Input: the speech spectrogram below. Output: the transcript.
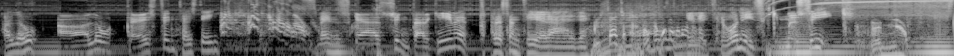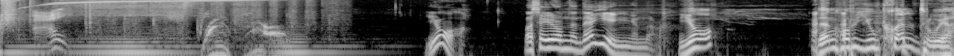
Hallå, hallå, testing, testing. Svenska syntarkivet presenterar elektronisk musik. Nej. Ja, vad säger du om den där gingen då? ja, den har du gjort själv tror jag.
